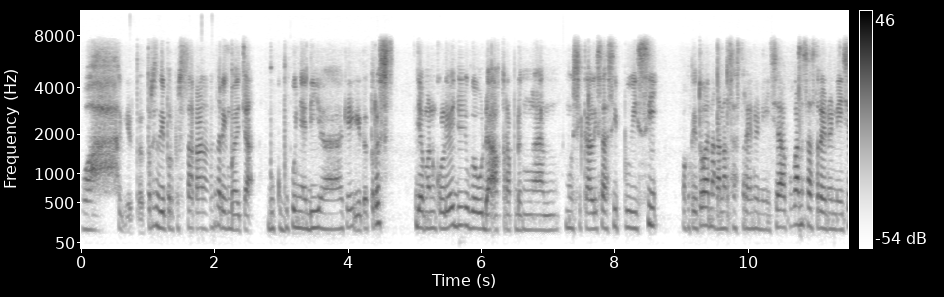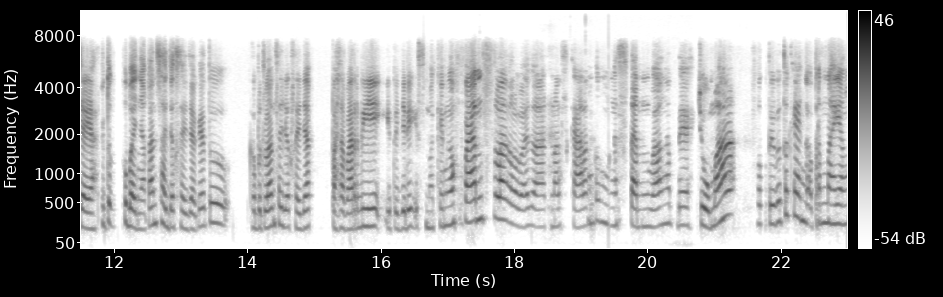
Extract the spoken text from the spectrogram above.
wah gitu terus di perpustakaan sering baca buku-bukunya dia kayak gitu terus zaman kuliah juga udah akrab dengan musikalisasi puisi. Waktu itu anak-anak sastra Indonesia, aku kan sastra Indonesia ya. Itu kebanyakan sajak-sajaknya tuh kebetulan sajak-sajak Pasapardi gitu. Jadi semakin ngefans lah kalau bahasa anak sekarang tuh ngestan banget deh. Cuma waktu itu tuh kayak nggak pernah yang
